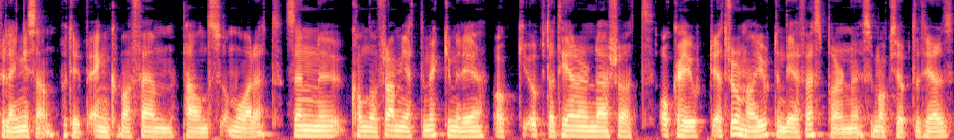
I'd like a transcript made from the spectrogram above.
för länge sedan på typ 1,5 pounds om året. Sen eh, kom de fram jättemycket med det och uppdaterade den där så att, och har gjort, jag tror de har gjort en DFS på den nu som också uppdaterades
